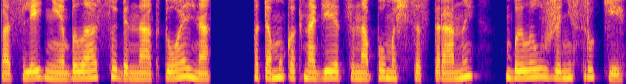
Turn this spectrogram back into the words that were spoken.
Последнее было особенно актуально, потому как надеяться на помощь со стороны было уже не с руки.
